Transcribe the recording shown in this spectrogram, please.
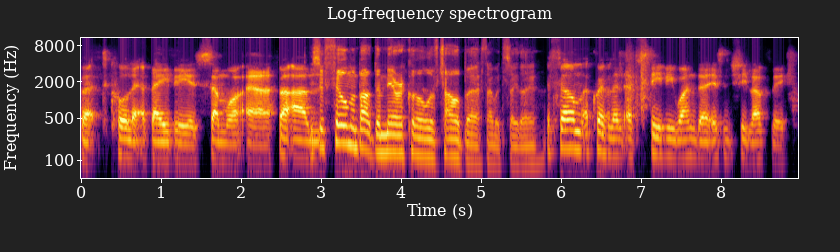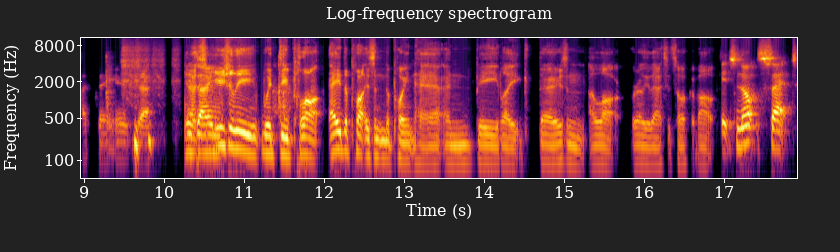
but to call it a baby is somewhat. Uh, but um, It's a film about the miracle of childbirth, I would say, though. the film equivalent of Stevie Wonder, "Isn't She Lovely?" I think is uh, Yeah, so own. usually would do plot. A, the plot isn't the point here, and B, like there isn't a lot really there to talk about. It's not set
